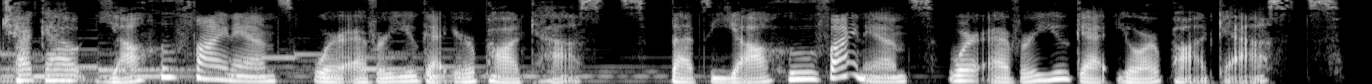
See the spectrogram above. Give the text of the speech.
Check out Yahoo Finance wherever you get your podcasts. That's Yahoo Finance wherever you get your podcasts.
